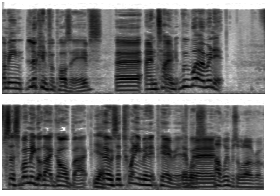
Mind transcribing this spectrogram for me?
I mean, looking for positives, uh, Antonio, we were in it. So when we got that goal back, Yeah. there was a 20 minute period There was. where Oh, we was all over him.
